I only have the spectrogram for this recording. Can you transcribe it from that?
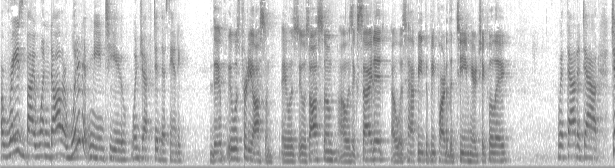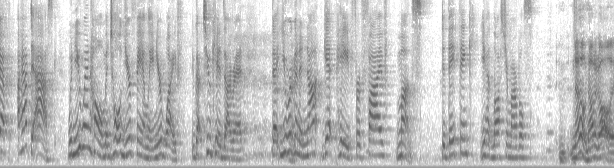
a raise by $1. What did it mean to you when Jeff did this, Andy? It was pretty awesome. It was it was awesome. I was excited. I was happy to be part of the team here at Chick Fil A. Without a doubt, Jeff. I have to ask: when you went home and told your family and your wife, you've got two kids, I read, that you were right. going to not get paid for five months, did they think you had lost your marbles? No, not at all.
